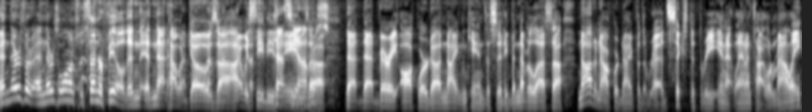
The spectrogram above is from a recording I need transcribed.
and there's a and there's a launch to center field, and isn't that how it goes? Uh, I always see these memes. Uh, that that very awkward uh, night in Kansas City, but nevertheless, uh, not an awkward night for the Reds. Six to three in Atlanta. Tyler Mahle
